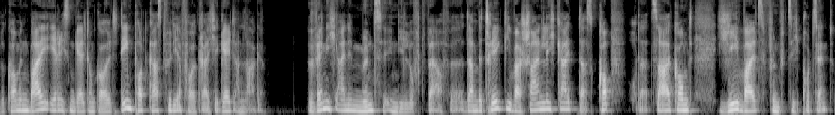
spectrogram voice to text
willkommen bei Erichsen Geld und Gold, dem Podcast für die erfolgreiche Geldanlage. Wenn ich eine Münze in die Luft werfe, dann beträgt die Wahrscheinlichkeit, dass Kopf oder Zahl kommt, jeweils 50 Prozent.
